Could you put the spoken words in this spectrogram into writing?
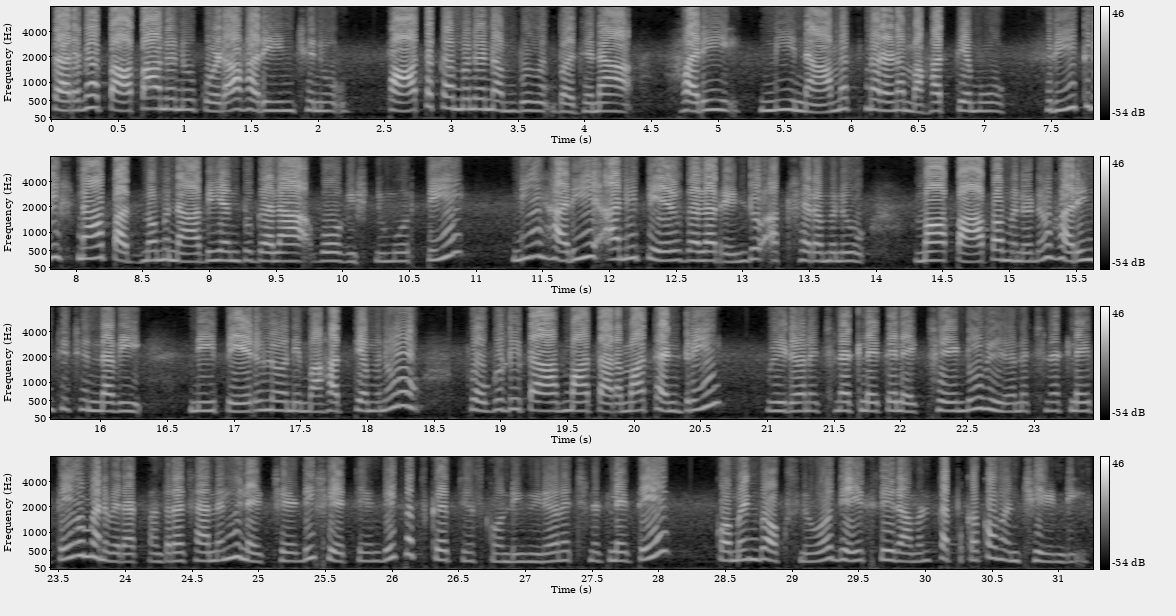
సర్వ పాపాలను కూడా హరించును. పాతకముల నంబు భజన హరి నీ నామస్మరణ మహత్యము. శ్రీకృష్ణ పద్మము నాభియందు గల ఓ విష్ణుమూర్తి నీ హరి అని పేరు గల రెండు అక్షరములు మా పాపములను హరించుచున్నవి. నీ పేరులోని మహత్యమును పొగుడుట మా తరమా తండ్రి. వీడియో నచ్చినట్లయితే లైక్ చేయండి వీడియో నచ్చినట్లయితే మన విరాట్ మంత్ర ఛానల్ని లైక్ చేయండి షేర్ చేయండి సబ్స్క్రైబ్ చేసుకోండి. వీడియో నచ్చినట్లయితే కామెంట్ బాక్స్లో జై శ్రీరామని తప్పక కామెంట్ చేయండి.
